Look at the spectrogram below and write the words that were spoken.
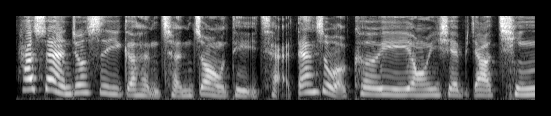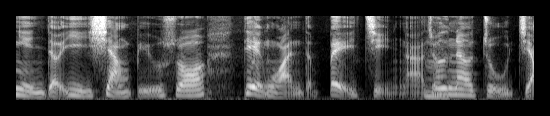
他虽然就是一个很沉重的题材，但是我刻意用一些比较轻盈的意象，比如说电玩的背景啊，就是那个主角，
